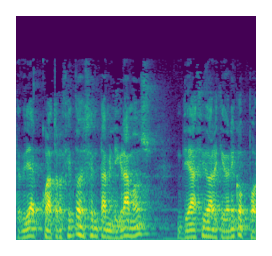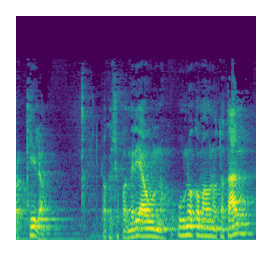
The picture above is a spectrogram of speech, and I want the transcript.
tendría 460 miligramos de ácido araquidónico por kilo, lo que supondría un 1,1 total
